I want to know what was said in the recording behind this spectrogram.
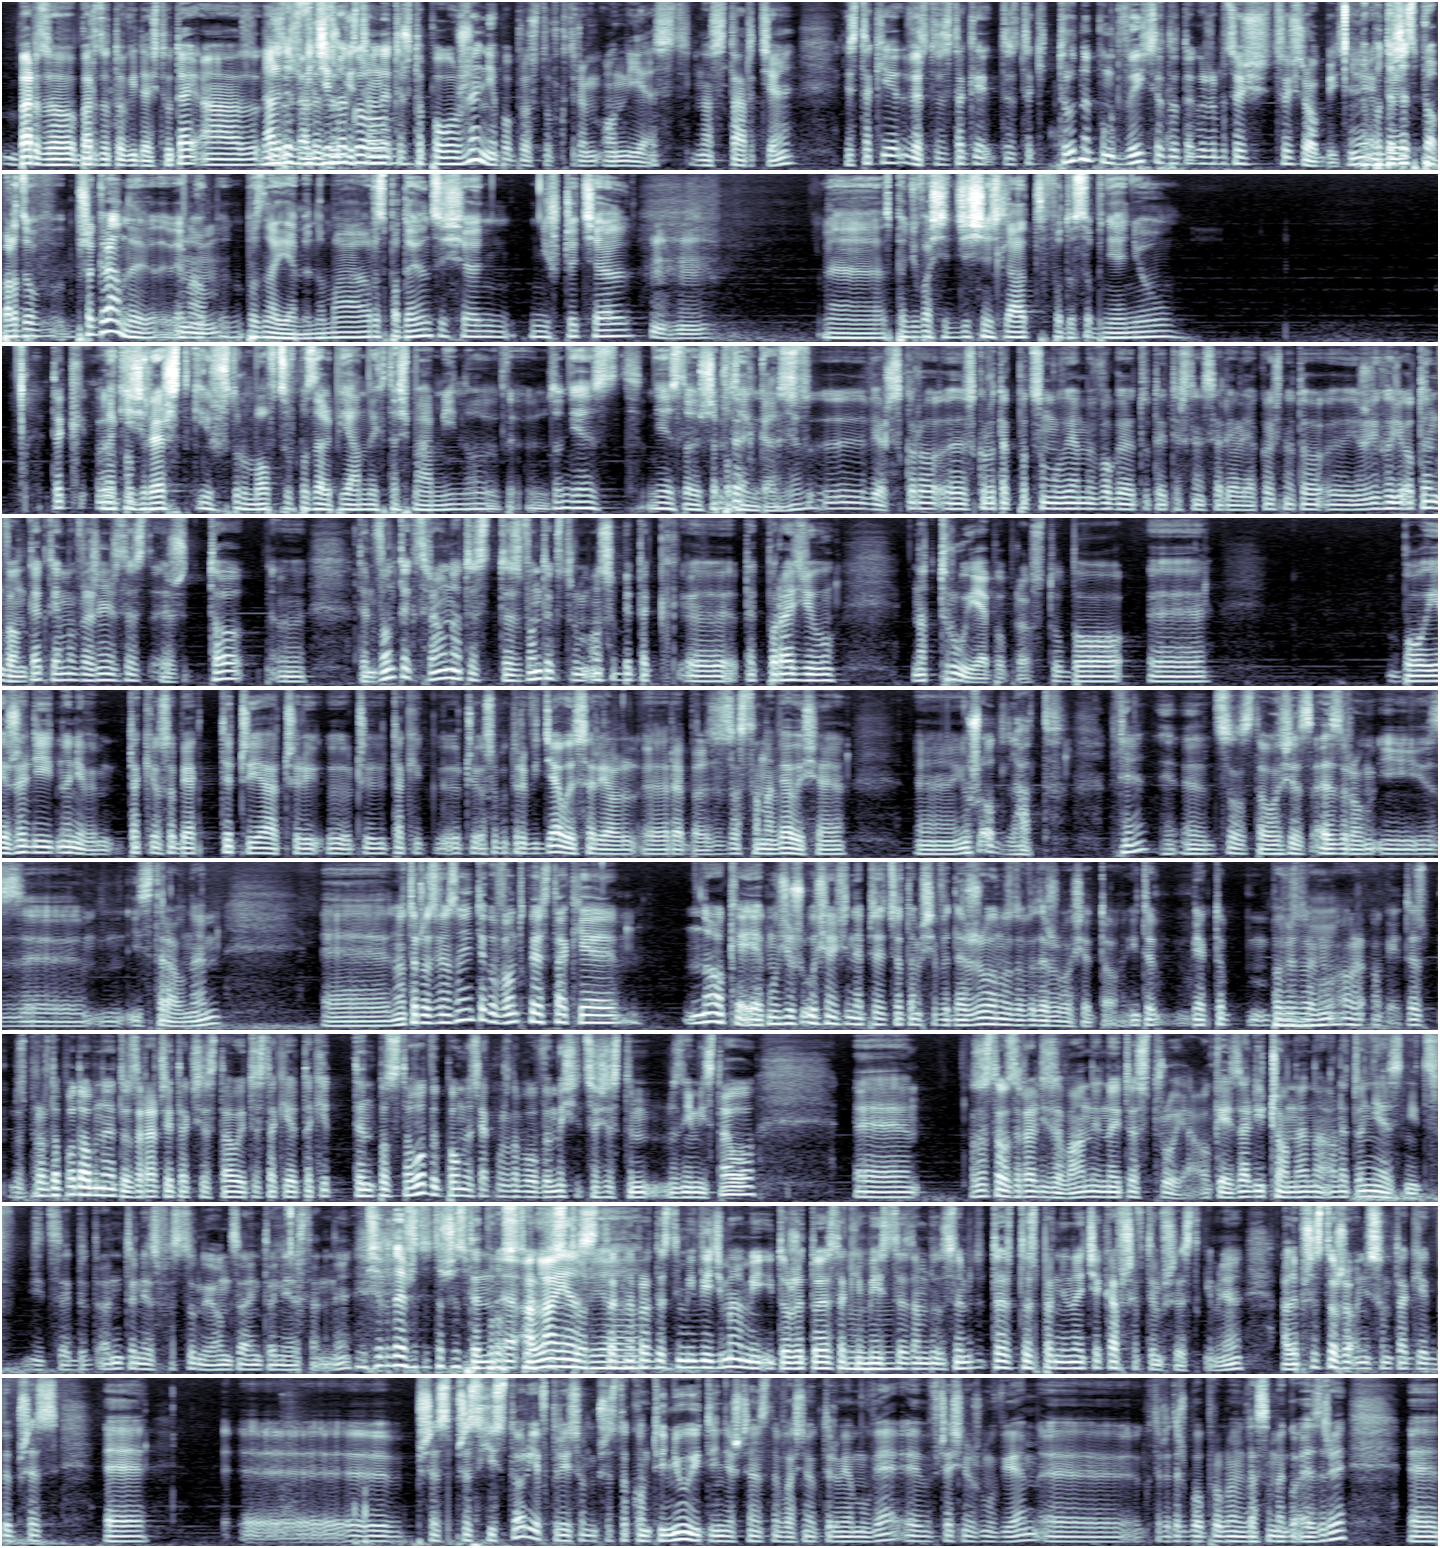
bardzo, bardzo to widać tutaj, a z, No, ale też ale z drugiej go- strony też to położenie po prostu, w którym on jest na starcie, jest takie, wiesz, to jest, takie, to jest taki trudny punkt wyjścia do tego, żeby coś, coś robić. Nie? No bo Jakby- też jest bardzo przegrany, jak No. poznajemy. No ma rozpadający się niszczyciel, Mhm. e, spędził właśnie 10 lat w odosobnieniu, Tak, e, jakieś resztki szturmowców pozalepianych taśmami, no to nie jest, nie jest to jeszcze Tak, potęga, nie? s- y, Wiesz, skoro, y, skoro tak podsumowujemy w ogóle tutaj też ten serial jakoś, no to y, jeżeli chodzi o ten wątek, to ja mam wrażenie, że to, jest, że to ten wątek Trauna to jest, to jest wątek, z którym on sobie tak, tak poradził na truje po prostu, bo, bo jeżeli, no nie wiem, takie osoby jak ty czy ja, czy, y, czy, takie, czy osoby, które widziały serial Rebels, zastanawiały się już od lat, nie? co stało się z Ezrą i z, i z Traunem, no to rozwiązanie tego wątku jest takie, no okej, okay, jak musisz usiąść i napisać, co tam się wydarzyło, no to wydarzyło się to. I to, jak to powiesz, mm -hmm. okej, okay, to, jest, to jest prawdopodobne, to jest raczej tak się stało i to jest takie, takie ten podstawowy pomysł, jak można było wymyślić, co się z tym z nimi stało, e, został zrealizowany, no i to jest truja. Okej, okay, zaliczone, no ale to nie jest nic, nic jakby, ani to nie jest fascynujące, ani to nie jest ten, nie? Mi się wydaje, że to też jest ten po prostu Alliance historia... tak naprawdę z tymi wiedźmami i to, że to jest takie mm. miejsce tam, to, to jest pewnie najciekawsze w tym wszystkim, nie? Ale przez to, że oni są tak jakby przez... E, przez, przez historię, w której są, przez to continuity nieszczęsne właśnie, o którym ja mówię, e, wcześniej już mówiłem, e, które też było problemem dla samego Ezry, e,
